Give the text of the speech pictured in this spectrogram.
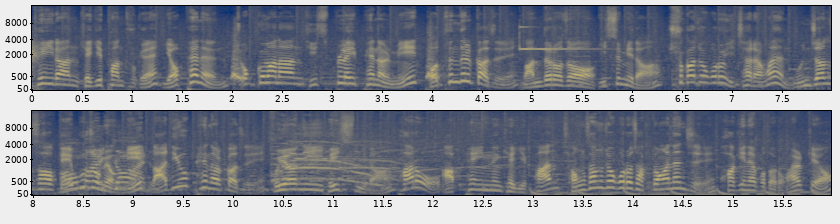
디테일한 계기판 두 개, 옆에는 조그만한 디스플레이 패널 및 버튼들까지 만들어져 있습니다. 추가적으로 이 차량은 운전석 내부 Oh my 조명 및. 라디오 패널까지 구현이 돼 있습니다. 바로 앞에 있는 계기판 정상적으로 작동하는지 확인해 보도록 할게요.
